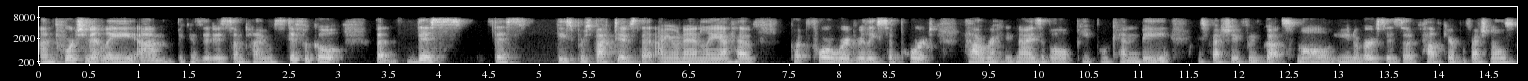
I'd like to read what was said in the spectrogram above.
unfortunately, um, because it is sometimes difficult, but this this these perspectives that Iona and Leah have put forward really support how recognizable people can be, especially if we've got small universes of healthcare professionals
